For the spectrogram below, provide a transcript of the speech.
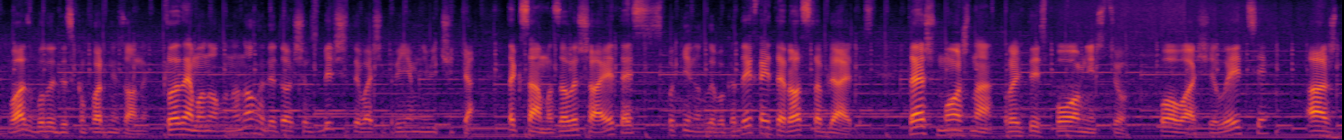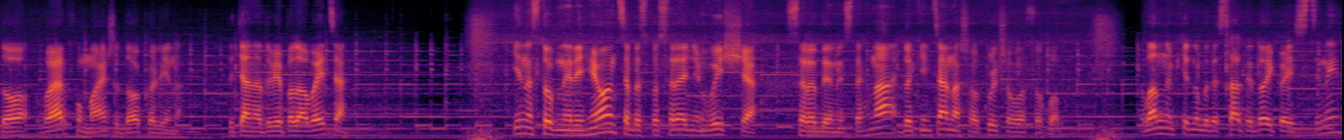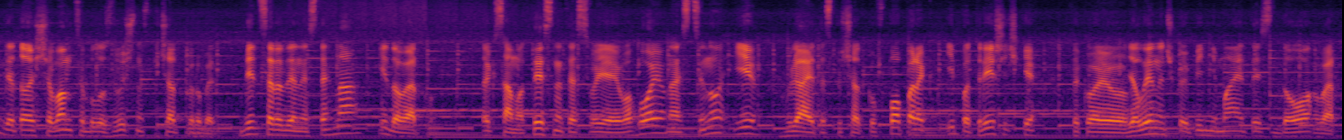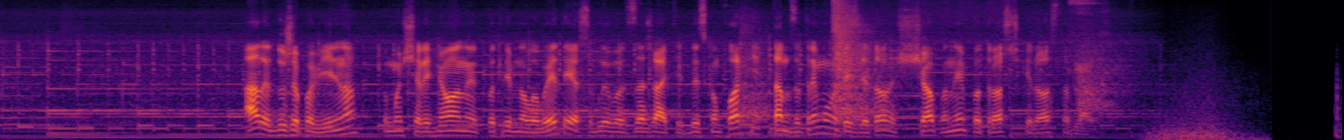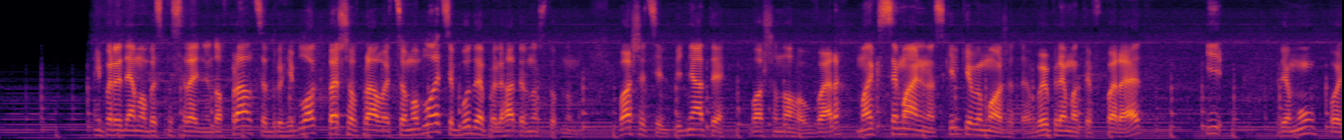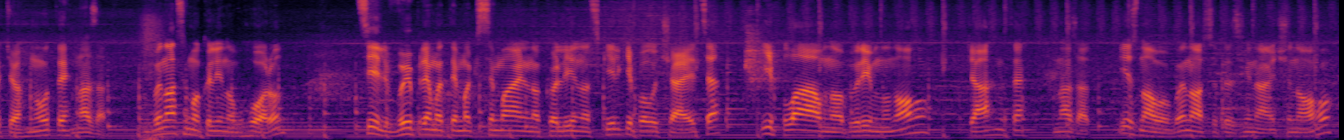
у вас будуть дискомфортні зони. Кладемо ногу на ногу для того, щоб збільшити ваші приємні відчуття. Так само залишаєтесь, спокійно глибоко дихаєте, розслабляєтесь. Теж можна пройтись повністю по вашій лиці аж до верху, майже до коліна. Тетяна, тобі подобається? І наступний регіон це безпосередньо вище середини стегна до кінця нашого кульшового суглобу. Вам необхідно буде стати до якоїсь стіни для того, щоб вам це було зручно спочатку робити. Від середини стегна і до верху. Так само тиснете своєю вагою на стіну і гуляєте спочатку в поперек і потрішечки такою ялиночкою піднімаєтесь до верху. Але дуже повільно, тому що регіони потрібно ловити, особливо зажаті дискомфортні, там затримуватись для того, щоб вони потрошечки розслаблялися. І перейдемо безпосередньо до вправ. Це другий блок. Перша вправа в цьому блоці буде полягати в наступному. Ваша ціль підняти вашу ногу вверх, максимально скільки ви можете випрямити вперед і пряму потягнути назад. Виносимо коліно вгору. Ціль випрямити максимально коліно, скільки виходить, і плавно в рівну ногу тягнете назад. І знову виносите, згинаючи ногу,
